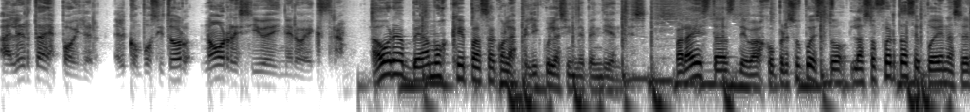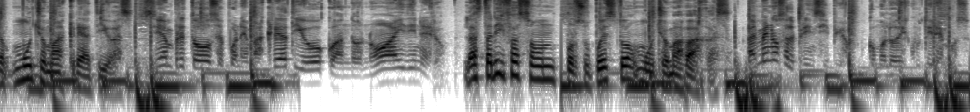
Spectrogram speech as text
Alerta de spoiler, el compositor no recibe dinero extra. Ahora veamos qué pasa con las películas independientes. Para estas, de bajo presupuesto, las ofertas se pueden hacer mucho más creativas. Siempre todo se pone más creativo cuando no hay dinero. Las tarifas son, por supuesto, mucho más bajas. Al menos al principio, como lo discutiremos.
